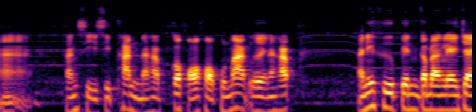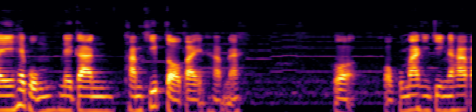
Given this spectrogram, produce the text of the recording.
อ่าทั้ง 40 ท่านนะครับ ก็ขอขอบคุณมากเลยนะครับ อันนี้คือเป็นกำลังแรงใจให้ผมในการทำคลิปต่อไปนะครับนะ ก็ขอบคุณมากจริง ๆนะครับ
